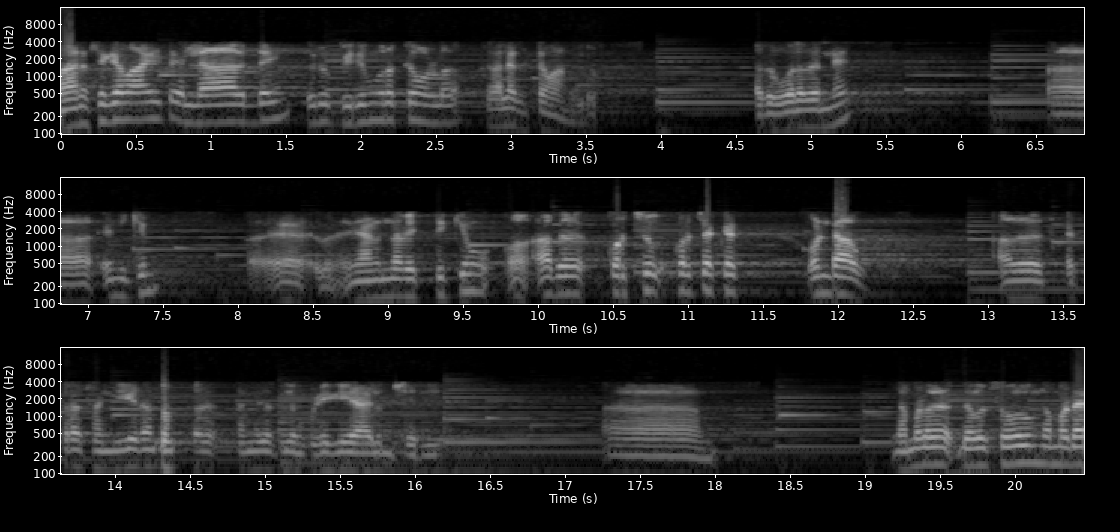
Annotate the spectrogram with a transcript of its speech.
മാനസികമായിട്ട് എല്ലാവരുടെയും ഒരു പിരിമുറക്കമുള്ള കാലഘട്ടമാണല്ലോ. അതുപോലെ തന്നെ എനിക്കും ഞാൻ എന്ന വ്യക്തിക്കും അത് കുറച്ച് കുറച്ചൊക്കെ ഉണ്ടാവും. അത് എത്ര സംഗീതം സംഗീതത്തിലും സംഗീതത്തിൽ മുഴുകിയാലും ശരി നമ്മൾ ദിവസവും നമ്മുടെ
